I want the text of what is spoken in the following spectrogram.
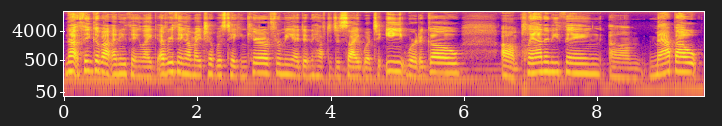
not think about anything. Like everything on my trip was taken care of for me. I didn't have to decide what to eat, where to go, um, plan anything, um, map out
